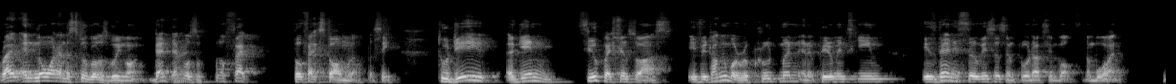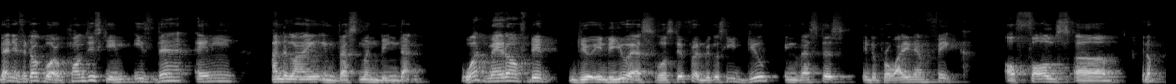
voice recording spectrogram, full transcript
right? And no one understood what was going on. That that Right. was a perfect perfect storm, per se. Today, again, few questions to ask. If you're talking about recruitment and a pyramid scheme, is there any services and products involved? Number one. Then, if you talk about a Ponzi scheme, is there any underlying investment being done? What Madoff did in the US was different because he duped investors into providing them fake or false, uh, you know,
